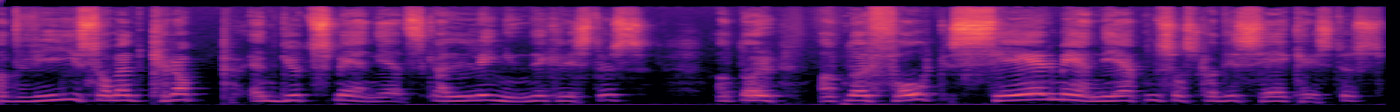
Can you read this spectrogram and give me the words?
at vi som en kropp, en Guds menighet, skal ligne Kristus. At når, at når, folk ser menigheten, så skal de se Kristus.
